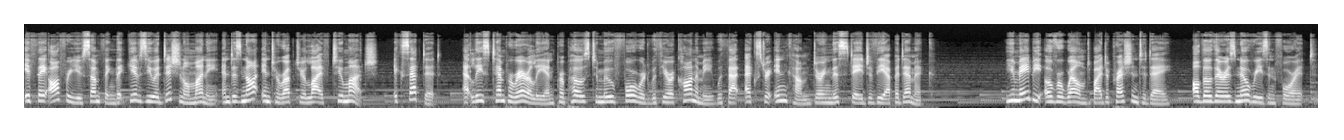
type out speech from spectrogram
If they offer you something that gives you additional money and does not interrupt your life too much, accept it, at least temporarily, and propose to move forward with your economy with that extra income during this stage of the epidemic. You may be overwhelmed by depression today, although there is no reason for it.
